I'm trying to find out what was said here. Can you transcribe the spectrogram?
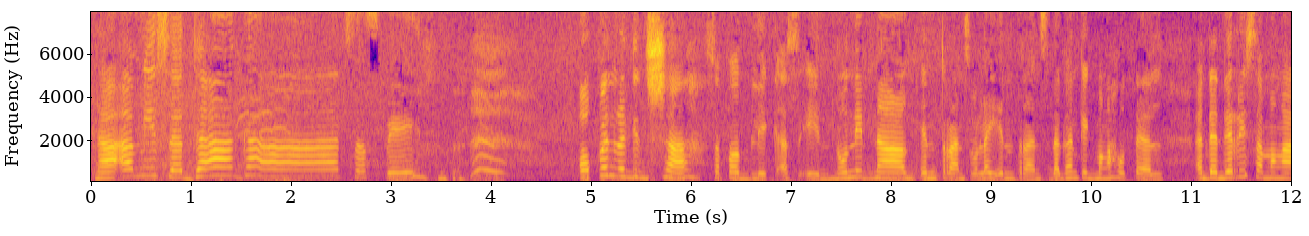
Naami sa dagat sa Spain. Open ra gid siya sa public as in. No need na entrance, walay entrance. Daghan kay mga hotel. And then diri sa mga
